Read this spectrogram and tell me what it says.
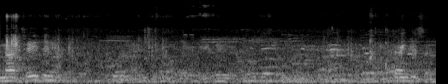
నా చేతి థ్యాంక్ యూ సార్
